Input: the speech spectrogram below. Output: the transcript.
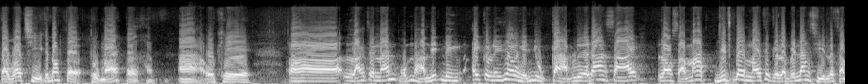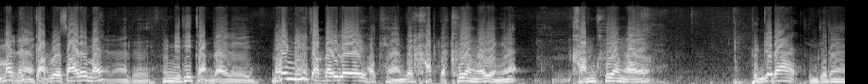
แต่ว่าฉี่ก็ต้องเปิดถูกไหมเปิดครับ อ่าโอเคเอ่อหลังจากนั้นผมถามนิดนึงไอ้กรณีที่เราเห็นอยู่กาบเรือด้านซ้าย เราสามารถยึดได้ไหมถ้าเกิดเราไปนั่งฉี่เราสามารถยึดไม่ได้ กาบเรือซ้ายได้ไหมไม่ได้เลย ไม่มีที่จับได้เลยไม่มีที่จับใดเลย เอาแขนไปขัดกับเครื่องไว้อย่างเงี้ยค้ำเครื่องไว้ถึงจะได้ ถึงจะได้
